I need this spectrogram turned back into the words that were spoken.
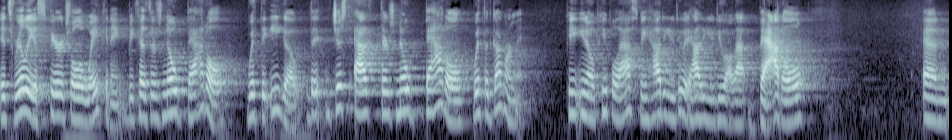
it's really a spiritual awakening because there's no battle with the ego. just as there's no battle with the government. You know, people ask me, how do you do it? How do you do all that battle and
